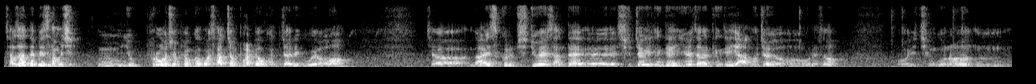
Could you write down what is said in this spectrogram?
자산 대비 36% 저평가고 4,800억짜리고요. 자 나이스 그룹 지주 회사인데 에, 실적이 굉장히 이 회사는 굉장히 야무져요. 어, 그래서 어, 이 친구는 음,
